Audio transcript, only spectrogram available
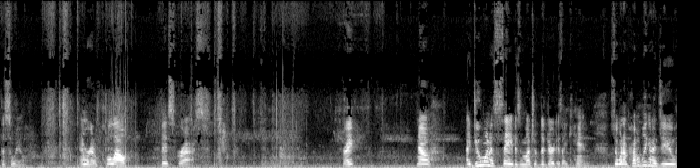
the soil. And we're gonna pull out this grass, right? Now, I do wanna save as much of the dirt as I can. So what I'm probably gonna do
